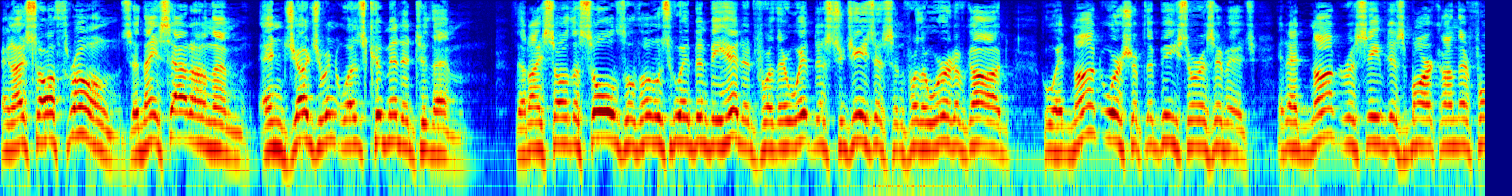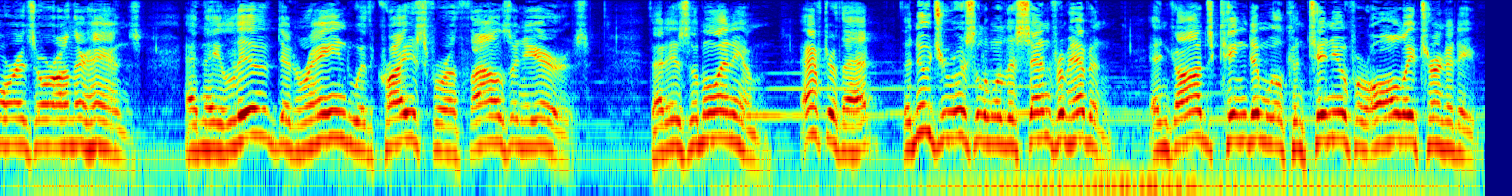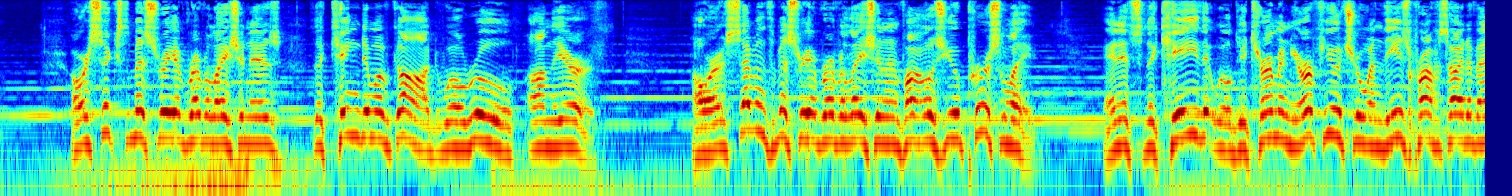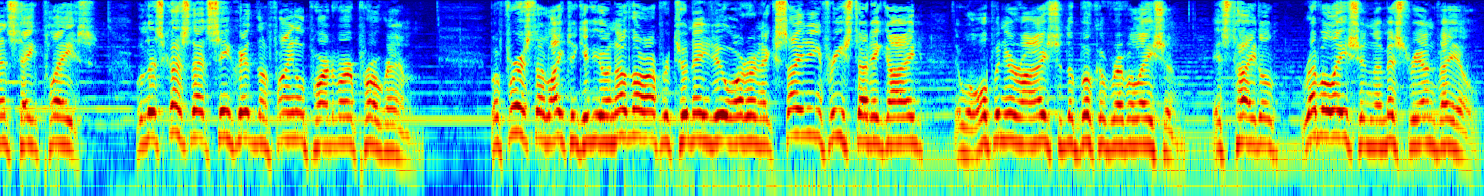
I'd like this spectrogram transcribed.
And I saw thrones, and they sat on them, and judgment was committed to them. Then I saw the souls of those who had been beheaded for their witness to Jesus and for the word of God, who had not worshipped the beast or his image, and had not received his mark on their foreheads or on their hands. And they lived and reigned with Christ for a thousand years. That is the millennium. After that, The New Jerusalem will descend from heaven, and God's kingdom will continue for all eternity. Our sixth mystery of Revelation is the kingdom of God will rule on the earth. Our seventh mystery of Revelation involves you personally, and it's the key that will determine your future when these prophesied events take place. We'll discuss that secret in the final part of our program. But first, I'd like to give you another opportunity to order an exciting free study guide that will open your eyes to the book of Revelation. It's titled Revelation the Mystery Unveiled.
